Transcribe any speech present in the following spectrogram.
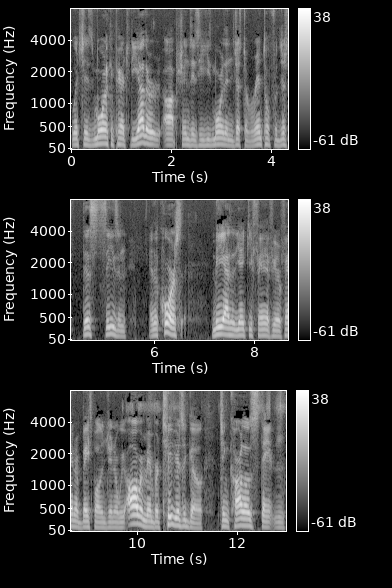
which is more compared to the other options. Is he's more than just a rental for just this season, and of course, me as a Yankee fan, if you're a fan of baseball in general, we all remember two years ago, Giancarlo Stanton,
